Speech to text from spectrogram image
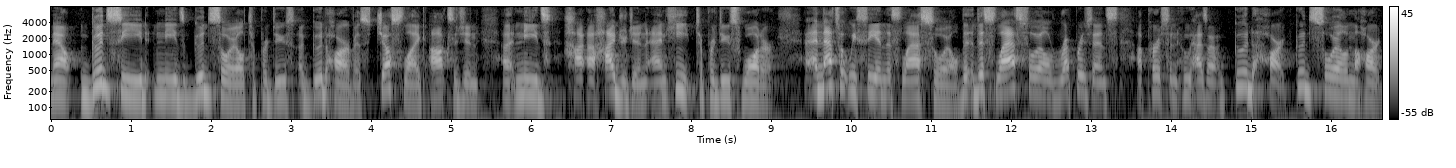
Now, good seed needs good soil to produce a good harvest, just like oxygen uh, needs hi- uh, hydrogen and heat to produce water. And that's what we see in this last soil. This last soil represents a person who has a good heart, good soil in the heart,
